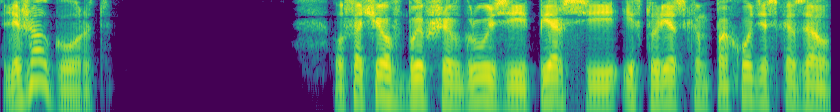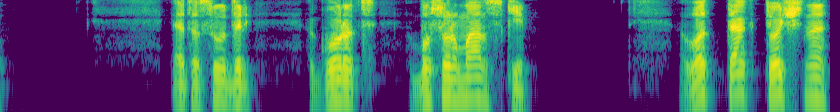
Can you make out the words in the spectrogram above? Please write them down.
лежал город. Усачев, бывший в Грузии, Персии и в турецком походе, сказал, «Это, сударь, город Бусурманский. Вот так точно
